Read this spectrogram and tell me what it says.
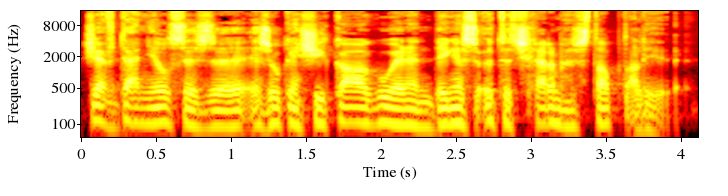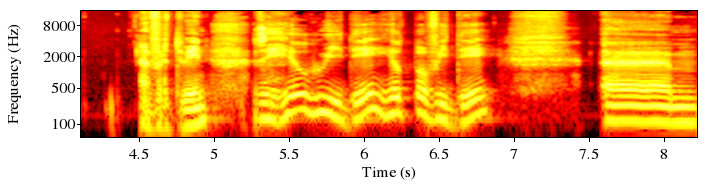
Jeff Daniels is, eh, is ook in Chicago en een ding is uit het scherm gestapt allee, en verdween. Dat is een heel goed idee, heel tof idee. Ehm,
